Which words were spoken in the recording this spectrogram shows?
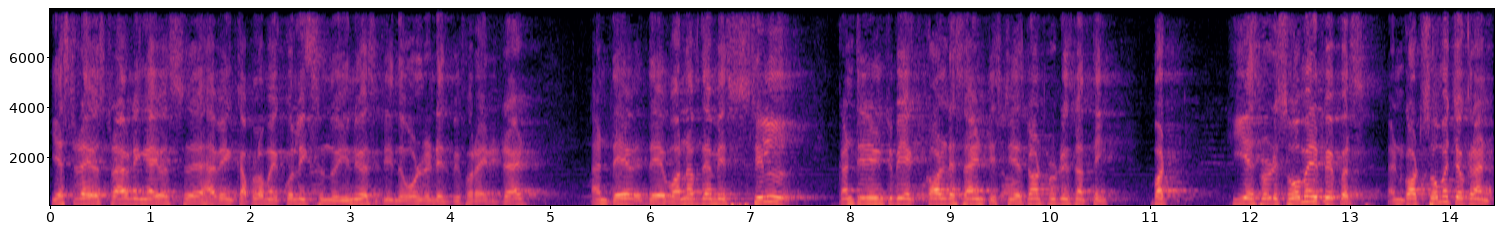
Yesterday I was traveling, I was uh, having a couple of my colleagues in the university in the olden days before I retired and they, they, one of them is still continuing to be a, called a scientist. He has not produced nothing. But he has produced so many papers and got so much of grant.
